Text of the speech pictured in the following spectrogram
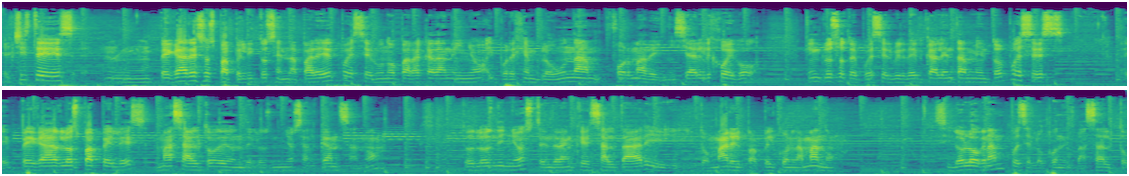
El chiste es mm, pegar esos papelitos en la pared, puede ser uno para cada niño y por ejemplo una forma de iniciar el juego que incluso te puede servir del calentamiento pues es eh, pegar los papeles más alto de donde los niños alcanzan, ¿no? Entonces los niños tendrán que saltar y, tomar el papel con la mano. Si lo logran, pues se lo pones más alto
